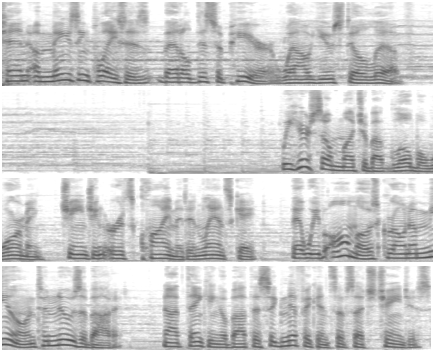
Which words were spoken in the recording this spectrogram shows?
10 amazing places that'll disappear while you still live. We hear so much about global warming, changing Earth's climate and landscape, that we've almost grown immune to news about it, not thinking about the significance of such changes.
